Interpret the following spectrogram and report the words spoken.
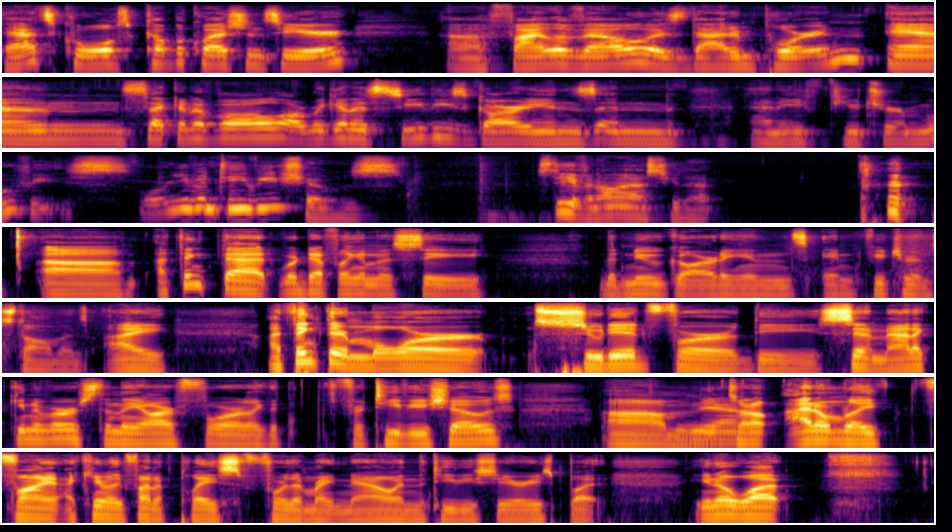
that's cool. So a couple questions here. Uh, Phyla-Vell is that important? And second of all, are we going to see these Guardians in any future movies or even TV shows? Steven, I'll ask you that. Uh, I think that we're definitely going to see the new Guardians in future installments. I I think they're more suited for the cinematic universe than they are for like the, for TV shows. Um, Yeah. So I don't, I don't really find I can't really find a place for them right now in the TV series. But you know what?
